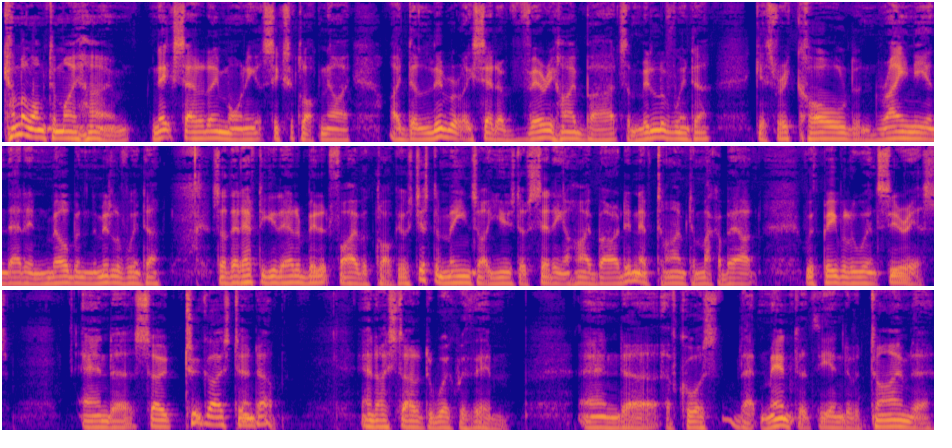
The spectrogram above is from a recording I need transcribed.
come along to my home next Saturday morning at six o'clock. Now, I, I deliberately set a very high bar. It's the middle of winter, it gets very cold and rainy and that in Melbourne in the middle of winter. So they'd have to get out of bed at five o'clock. It was just a means I used of setting a high bar. I didn't have time to muck about with people who weren't serious. And uh, so two guys turned up and I started to work with them. And uh, of course, that meant at the end of a time, the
